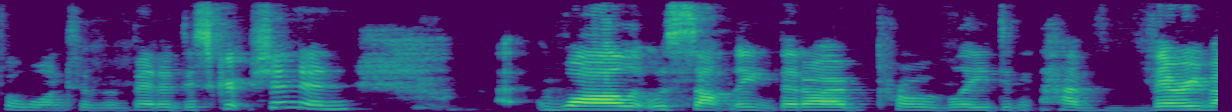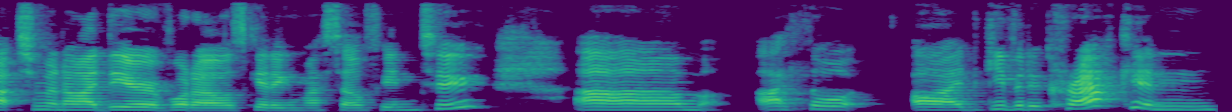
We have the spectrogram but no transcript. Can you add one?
for want of a better description. And while it was something that I probably didn't have very much of an idea of what I was getting myself into, um, I thought I'd give it a crack and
